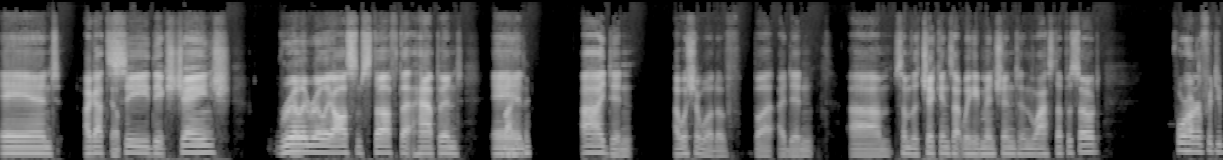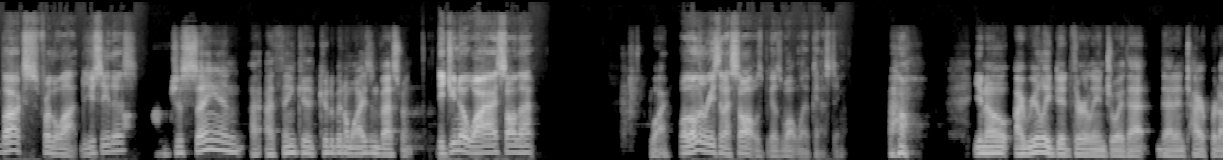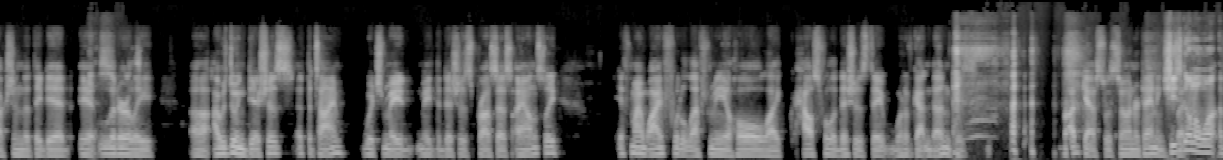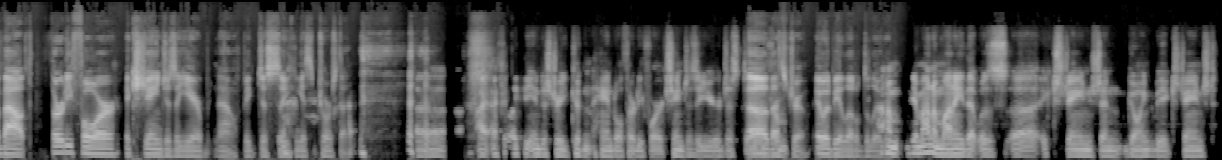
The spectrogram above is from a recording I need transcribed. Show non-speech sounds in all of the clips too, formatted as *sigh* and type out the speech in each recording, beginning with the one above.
and I got to Yep. see the exchange. Really, really awesome stuff that happened, and? I didn't. I wish I would have, but I didn't. Um, some of the chickens that we mentioned in the last episode, four hundred fifty bucks for the lot. Did you see this? I'm just saying. I, I think it could have been a wise investment. Did you know why I saw that? Why? Well, the only reason I saw it was because of Walton Webcasting. Oh, you know, I really did thoroughly enjoy that that entire production that they did. It Yes. literally, uh, I was doing dishes at the time, which made made the dishes process. I honestly, if my wife would have left me a whole like house full of dishes, they would have gotten done because *laughs* broadcast was so entertaining. She's But, gonna want about thirty-four exchanges a year now, just so you can get some chores done. *laughs* uh, I, I feel like the industry couldn't handle 34 exchanges a year. Just uh, oh, that's true. It would be a little diluted. um, the amount of money that was uh, exchanged and going to be exchanged.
